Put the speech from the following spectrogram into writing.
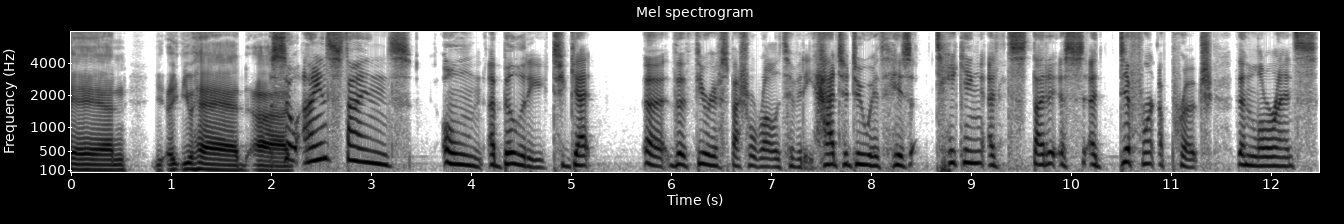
and you, you had uh, so Einstein's own ability to get uh, the theory of special relativity had to do with his taking a study a, s- a different approach than Lorentz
